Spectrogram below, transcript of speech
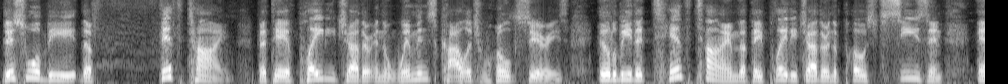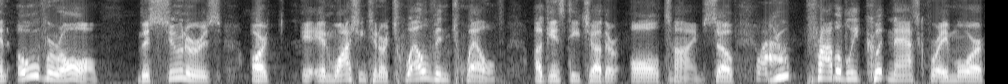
This will be the fifth time that they have played each other in the Women's College World Series. It'll be the tenth time that they played each other in the postseason. And overall, the Sooners are in Washington are 12 and 12 against each other all time. So wow. you probably couldn't ask for a more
